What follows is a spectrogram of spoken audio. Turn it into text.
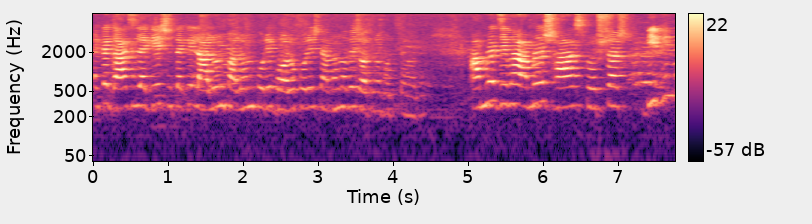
একটা গাছ লাগিয়ে সেটাকে লালন পালন করে, বড় করে তেমনভাবে যত্ন করতে হবে। আমরা যেভাবে আমরা শ্বাস প্রশ্বাস, বিভিন্ন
